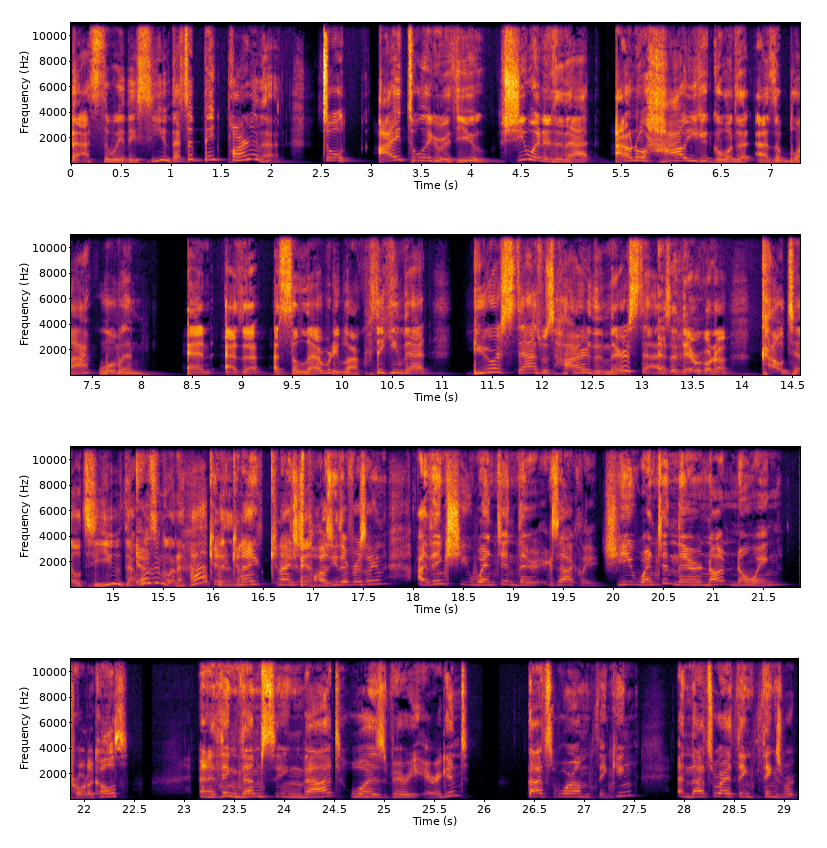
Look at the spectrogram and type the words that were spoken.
That's the way they see you. That's a big part of that. So I totally agree with you. She went into that. I don't know how you could go into that as a black woman and as a, a celebrity black thinking that your status was higher than their status and they were going to kowtow to you. That Yeah. wasn't going to happen. Can, can I? Can I just Yeah. pause you there for a second? I think she went in there exactly. She went in there not knowing protocols, and I think them seeing that was very arrogant. That's where I'm thinking, and that's where I think things were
